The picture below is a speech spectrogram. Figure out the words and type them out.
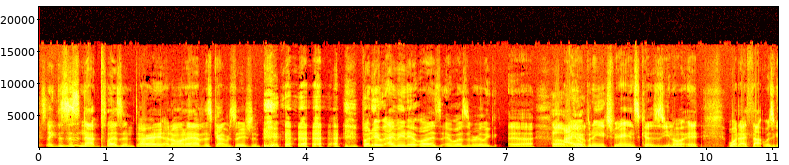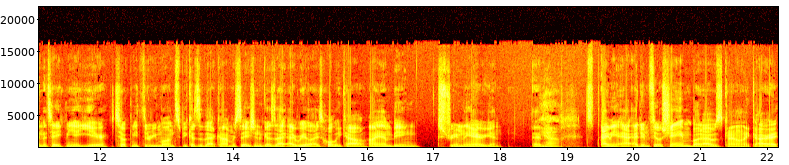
It's like this is not pleasant. All right, I don't want to have this conversation. but it, I mean, it was it was a really uh, Oh, eye opening experience because you know it. What I thought was going to take me a year took me three months because of that conversation. Because I, I realized, holy cow, I am being extremely arrogant. And Yeah. I mean, I, I didn't feel shame, but I was kind of like, all right,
